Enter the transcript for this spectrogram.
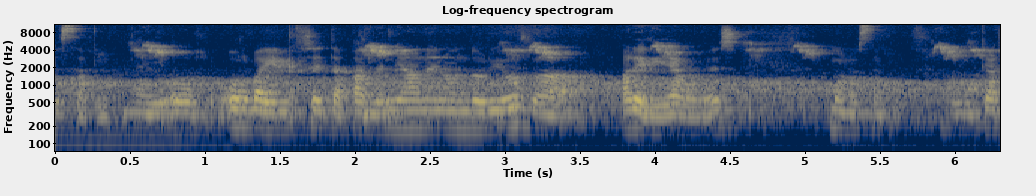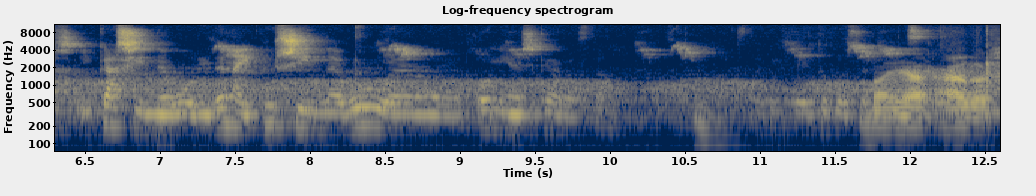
ez nahi, hor, hor bai eta pandemia honen ondorioz, ba, are gehiago, ez? Bueno, ez dakit, ikas, ikasi dugu hori dena, ikusi dugu e, honi esker, ez da? Ez. Bai, ados,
